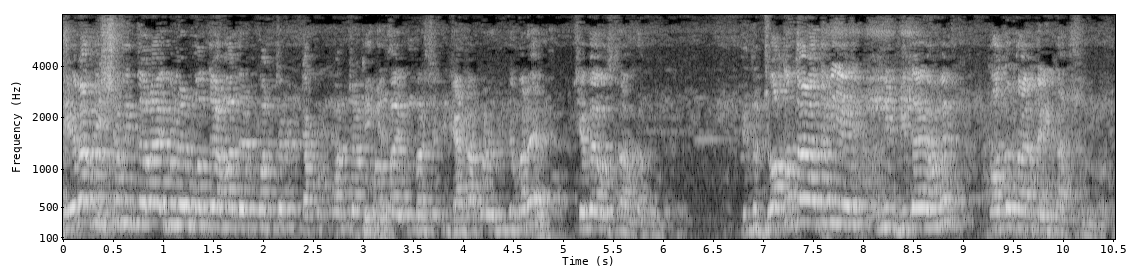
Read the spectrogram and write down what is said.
সেরা বিশ্ববিদ্যালয়গুলোর মধ্যে আমাদের পঞ্চায়েত ঠাকুর পঞ্চায়েত ইউনিভার্সিটি ঝাঁটা করে দিতে পারে সে ব্যবস্থা আমরা করব। কিন্তু যত তাড়াতাড়ি উনি বিদায় হবেন তত তাড়াতাড়ি কাজ শুরু হবে।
